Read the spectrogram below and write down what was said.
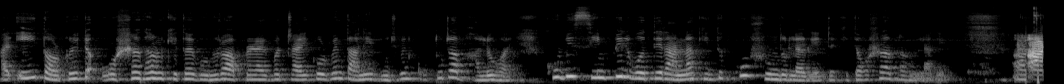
আর এই তরকারিটা অসাধারণ খেতে হয়। বন্ধুরা, আপনারা একবার ট্রাই করবেন, তাহলেই বুঝবেন কতটা ভালো হয়। খুবই সিম্পল বইতে রান্না, কিন্তু খুব সুন্দর লাগে এটা খেতে, অসাধারণ লাগে। আর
